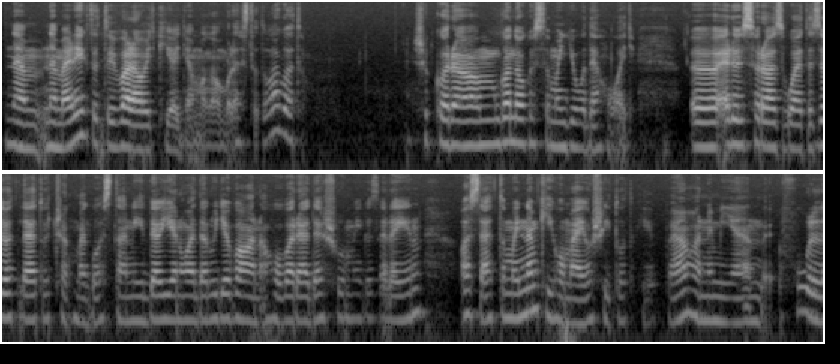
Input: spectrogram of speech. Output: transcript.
nem, nem elég, tehát hogy valahogy kiadjam magamból ezt a dolgot. És akkor um, gondolkoztam, hogy jó, de hogy. Ö, először az volt az ötlet, hogy csak megosztani, de ilyen oldal ugye van, ahova ráadásul még az elején azt láttam, hogy nem kihomályosított képpel, hanem ilyen full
